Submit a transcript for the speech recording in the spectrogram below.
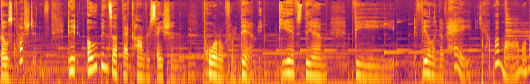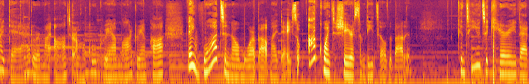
those questions. And it opens up that conversation portal for them. It gives them the feeling of, hey, yeah, my mom or my dad or my aunt or uncle, grandma, grandpa, they want to know more about my day. So I'm going to share some details about it. Continue to carry that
